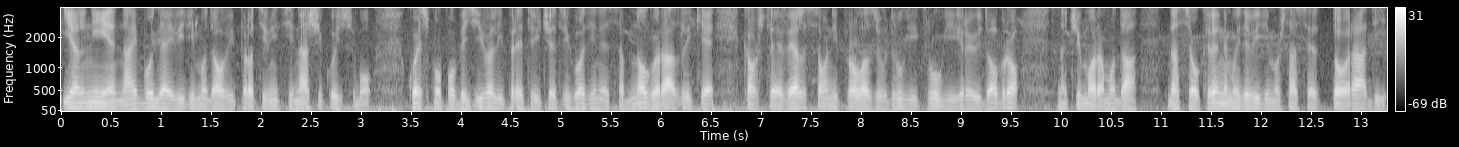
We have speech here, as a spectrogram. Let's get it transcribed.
jer nije najbolja i vidimo da ovi protivnici naši koji smo, koje smo pobeđivali pre 3-4 godine sa mnogo razlike, kao što je Velsa, oni prolaze u drugi krug i igraju dobro, znači moramo da, da se okrenemo i da vidimo šta se to radi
